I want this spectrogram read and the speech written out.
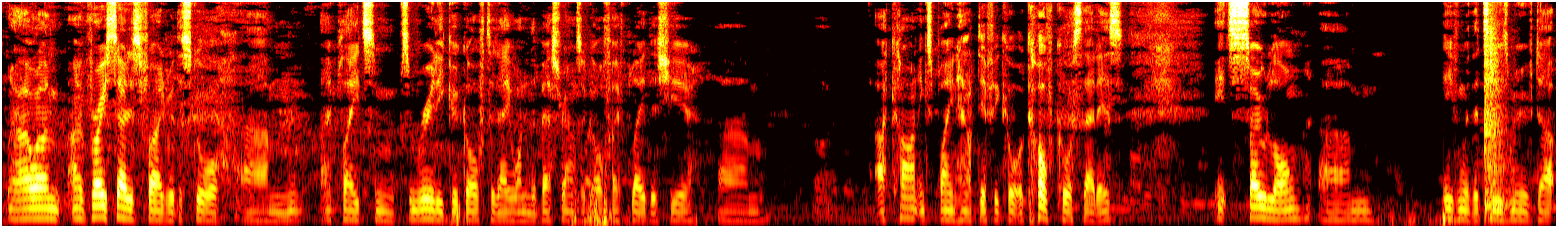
Uh, well, I'm, I'm very satisfied with the score. Um, I played some, some really good golf today, one of the best rounds of golf I've played this year. Um, I can't explain how difficult a golf course that is. It's so long, um, even with the tees moved up.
